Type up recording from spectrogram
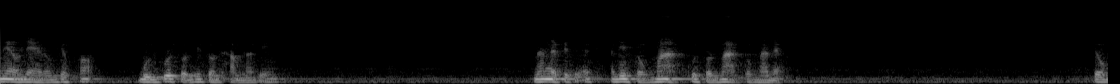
แน่วแน่ลงเฉพาะบุญกุศลที่ตนทำนั่นเอง นั่นแหละเป็นอันที่สงมากกุศลมากตรงนั้นแหละจง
